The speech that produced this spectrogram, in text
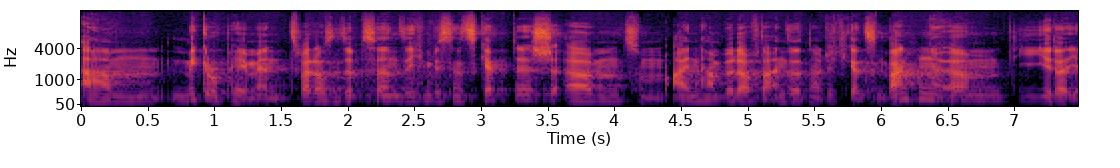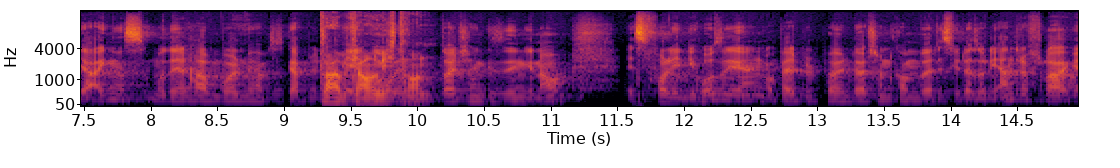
Ähm, Micropayment 2017 sehe ich ein bisschen skeptisch. Ähm, zum einen haben wir da auf der einen Seite natürlich die ganzen Banken, ähm, die jeder ihr eigenes Modell haben wollen. Wir haben es mit da ich auch nicht dran. in Deutschland gesehen, genau. Ist voll in die Hose gegangen. Ob Apple Pay in Deutschland kommen wird, ist wieder so die andere Frage.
